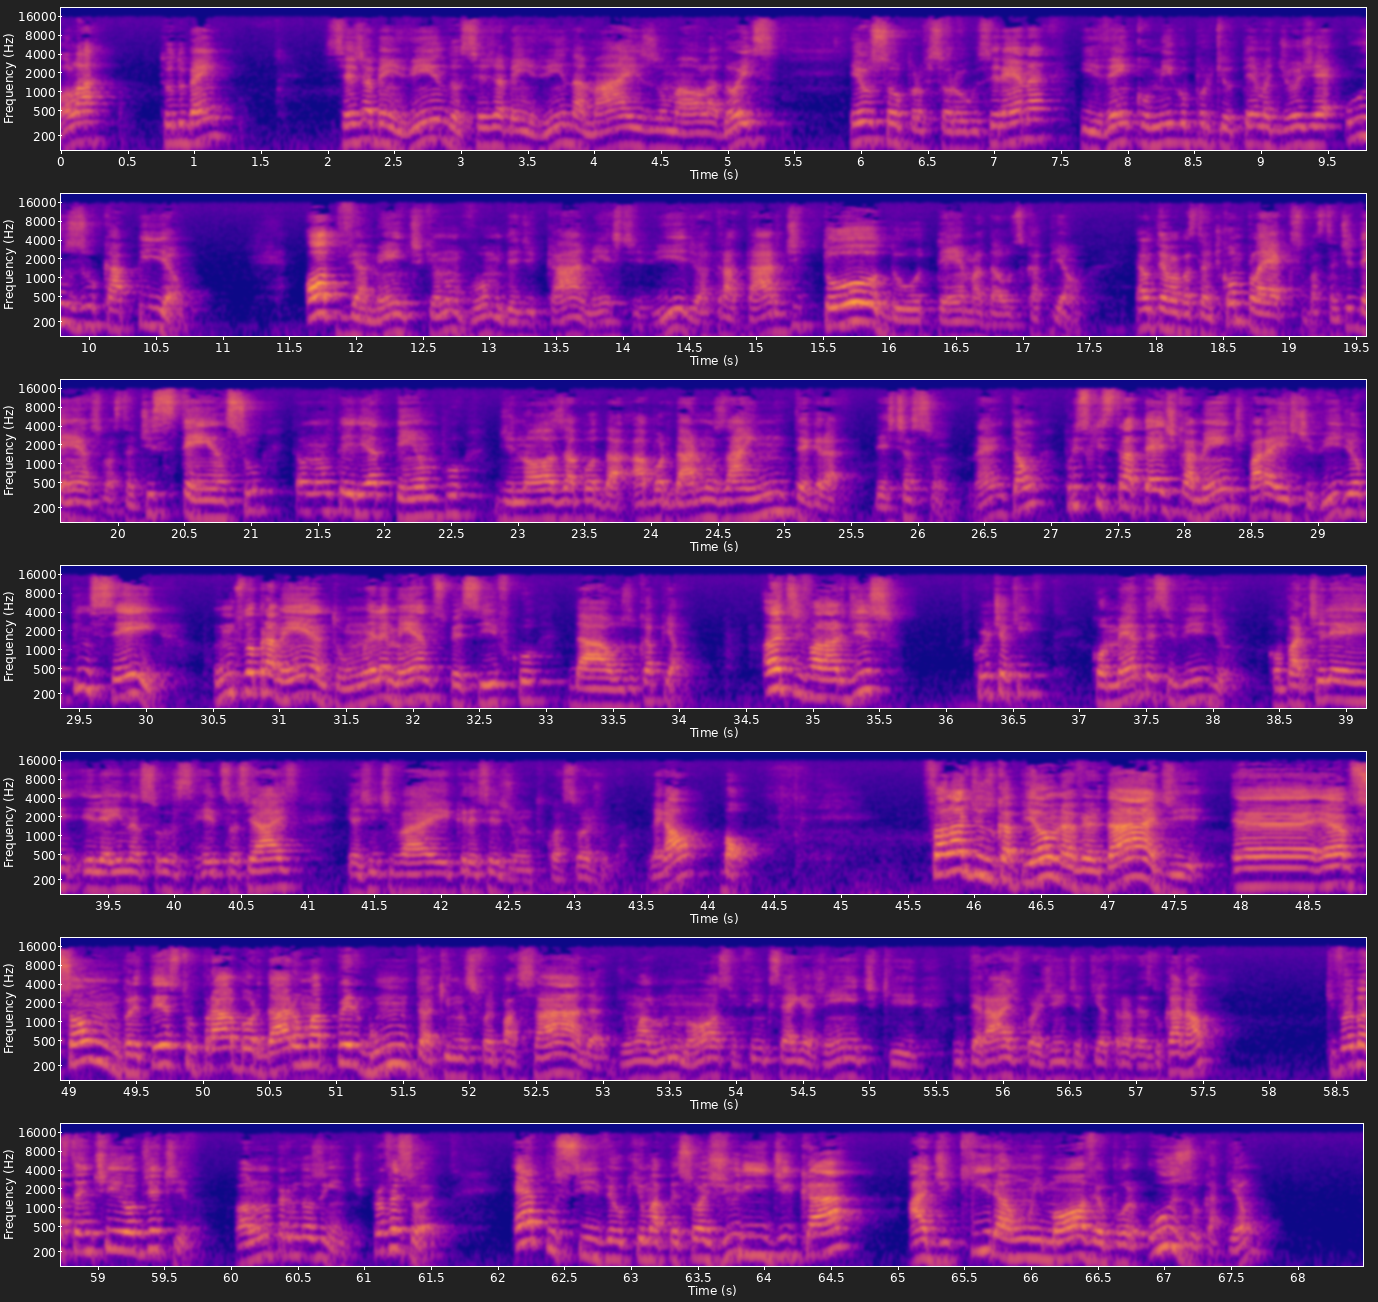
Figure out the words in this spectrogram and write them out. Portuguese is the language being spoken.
Olá, tudo bem? Seja bem-vindo, seja bem-vinda a mais uma aula 2. Eu sou o professor Hugo Sirena e vem comigo porque o tema de hoje é uso capião. Obviamente que eu não vou me dedicar neste vídeo a tratar de todo o tema da uso capião. É um tema bastante complexo, bastante denso, bastante extenso, então não teria tempo de nós abordar, abordarmos a íntegra deste assunto. Né? Então, por isso que estrategicamente para este vídeo eu pensei um desdobramento, um elemento específico da uso capião. Antes de falar disso, curte aqui, comenta esse vídeo, compartilhe ele aí nas suas redes sociais que a gente vai crescer junto com a sua ajuda. Legal? Bom, falar de uso capião, na verdade, é, é só um pretexto para abordar uma pergunta que nos foi passada de um aluno nosso, enfim, que segue a gente, que interage com a gente aqui através do canal, que foi bastante objetiva. O aluno perguntou o seguinte: professor, é possível que uma pessoa jurídica adquira um imóvel por uso capião?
